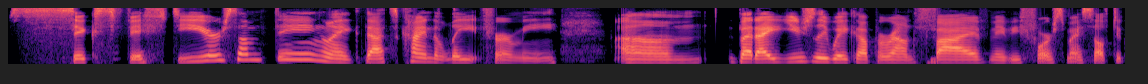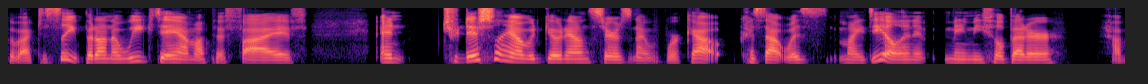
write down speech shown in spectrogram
six fifty or something. Like that's kind of late for me. Um, but I usually wake up around five, maybe force myself to go back to sleep. But on a weekday, I'm up at five, and traditionally I would go downstairs and I would work out because that was my deal, and it made me feel better have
